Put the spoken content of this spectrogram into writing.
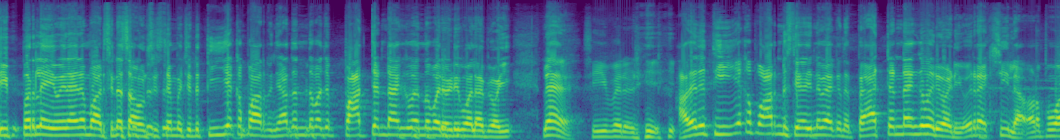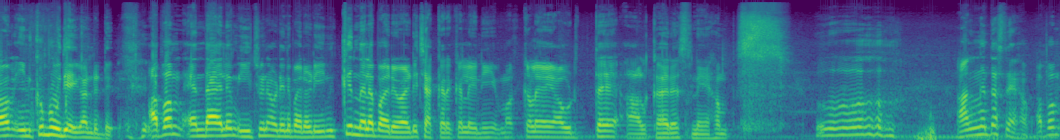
ടിപ്പറിൽ എഴുപതിനായിരം വാട്സിന്റെ സൗണ്ട് സിസ്റ്റം വെച്ചിട്ട് തീയൊക്കെ പാർന്നു. ഞാൻ അതെന്താ മറ്റേ പാറ്റൻ ടാങ്ക് എന്ന പരിപാടി പോലെ പോയി അല്ലേ സീ പരിപാടി. അതായത് തീയൊക്കെ പാറുണ്ട് സ്റ്റേജിന്റെ ബാക്കിൽ പാറ്റൻ ടാങ്ക് പരിപാടി. ഒരു രക്ഷയില്ല. അവിടെ പോവാൻ എനിക്കും പൂതിയായി കണ്ടിട്ട്. അപ്പം എന്തായാലും ഈച്ചുവിന് അവിടെ പരിപാടി. എനിക്ക് ഇന്നലെ പരിപാടി ചക്കരക്കല്ല ഇനി മക്കളെ അവിടുത്തെ ആൾക്കാരെ സ്നേഹം. ഓ. അങ്ങനത്തെ സ്നേഹം. അപ്പം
